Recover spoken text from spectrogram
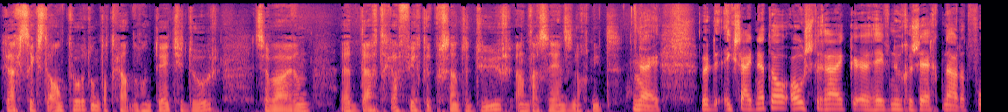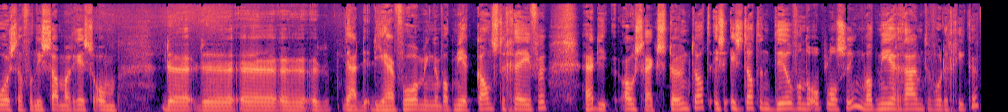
rechtstreeks te antwoorden, dat gaat nog een tijdje door. Ze waren 30 à 40 procent te duur en daar zijn ze nog niet. Nee, ik zei het net al, Oostenrijk eh, heeft nu gezegd... nou, dat voorstel van die Samaris om de, de, eh, eh, ja, die hervormingen wat meer kans te geven. Hè, die, Oostenrijk steunt dat. Is, is dat een deel van de oplossing? Wat meer ruimte voor de Grieken?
